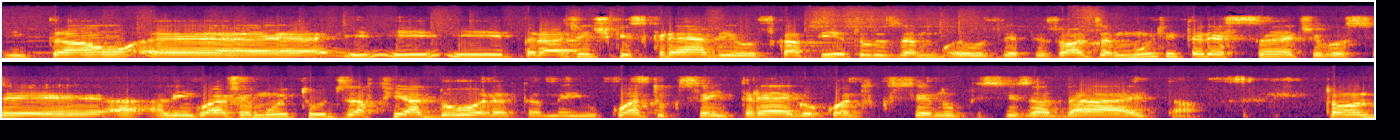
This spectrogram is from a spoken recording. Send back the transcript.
Então, é, e, e para a gente que escreve os capítulos, é, os episódios, é muito interessante. Você, a, a, linguagem é muito desafiadora também. O quanto que você entrega, o quanto que você não precisa dar e tal. Então,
